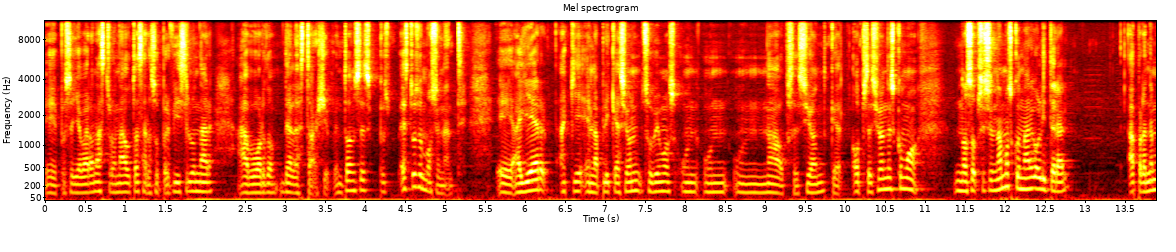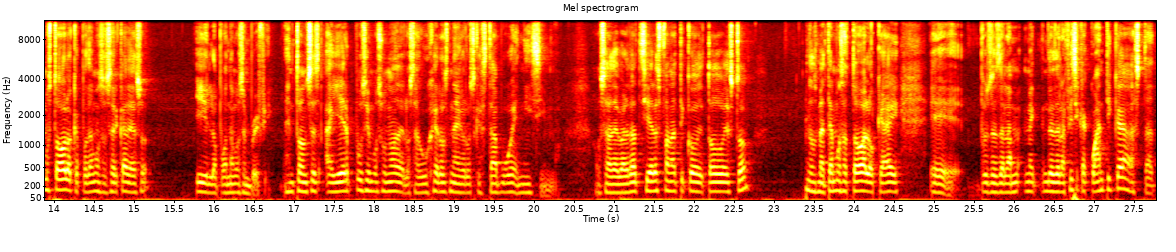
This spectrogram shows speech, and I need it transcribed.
eh, pues se llevarán astronautas a la superficie lunar a bordo de la Starship. Entonces, pues esto es emocionante. Eh, ayer aquí en la aplicación subimos una obsesión, que obsesión es como nos obsesionamos con algo literal, aprendemos todo lo que podemos acerca de eso y lo ponemos en briefing. Entonces, ayer pusimos uno de los agujeros negros que está buenísimo. O sea, de verdad, si eres fanático de todo esto, nos metemos a todo lo que hay. Eh, pues desde la, desde la física cuántica hasta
